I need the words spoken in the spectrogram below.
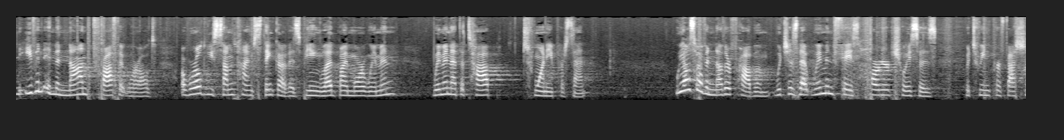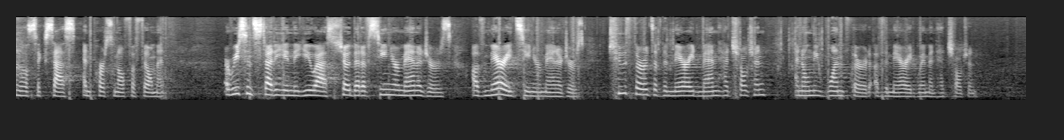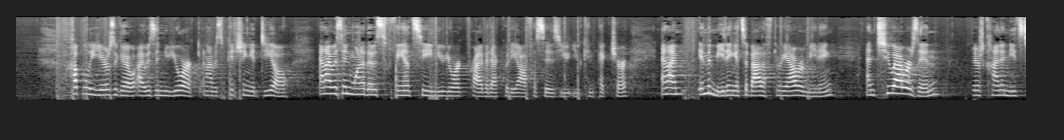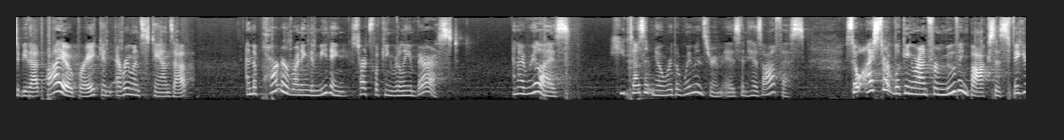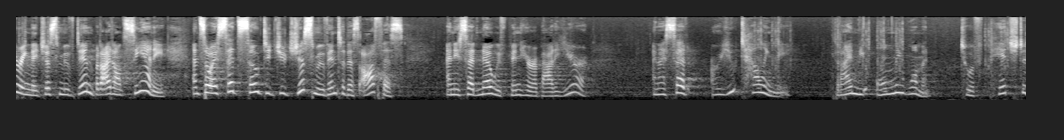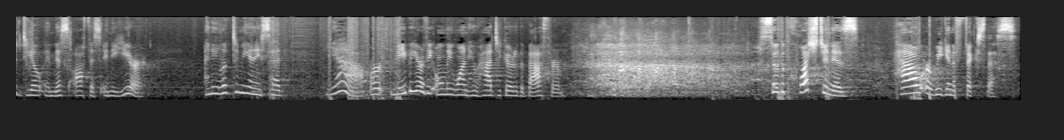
And even in the nonprofit world, a world we sometimes think of as being led by more women, women at the top, 20%. We also have another problem, which is that women face harder choices between professional success and personal fulfillment. A recent study in the US showed that of senior managers, of married senior managers, two thirds of the married men had children, and only one third of the married women had children. A couple of years ago, I was in New York and I was pitching a deal. And I was in one of those fancy New York private equity offices you, you can picture. And I'm in the meeting, it's about a three hour meeting. And two hours in, there's kind of needs to be that bio break, and everyone stands up. And the partner running the meeting starts looking really embarrassed. And I realize he doesn't know where the women's room is in his office. So I start looking around for moving boxes, figuring they just moved in, but I don't see any. And so I said, So did you just move into this office? And he said, No, we've been here about a year. And I said, Are you telling me that I am the only woman to have pitched a deal in this office in a year? And he looked at me and he said, Yeah, or maybe you're the only one who had to go to the bathroom. so the question is, how are we going to fix this?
